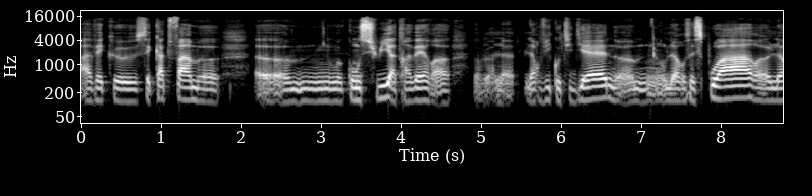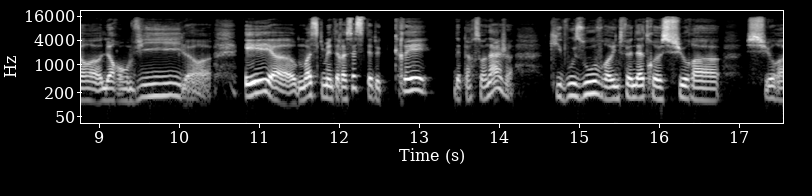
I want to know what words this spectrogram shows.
avec euh, ces quatre femmes euh, qu'on suit à travers le- leur vie quotidienne, leurs espoirs, leur, leur envie. Leur... Et moi, ce qui m'intéressait, c'était de créer des personnages qui vous ouvrent une fenêtre sur, sur,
